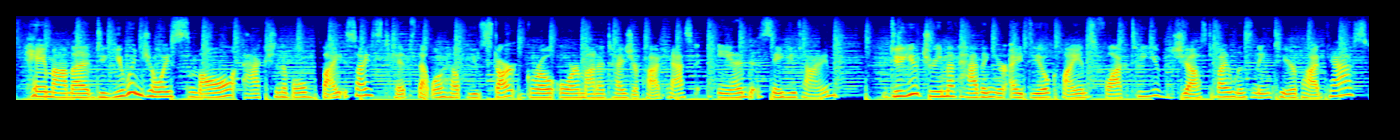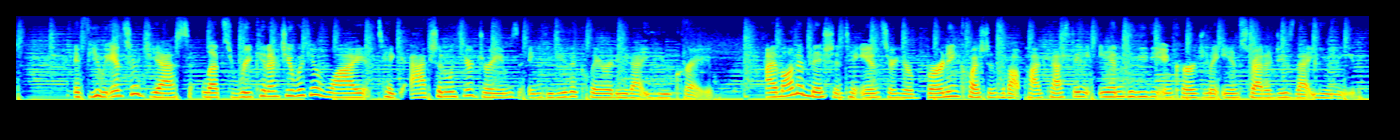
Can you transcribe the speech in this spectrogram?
Hey, Mama, do you enjoy small, actionable, bite sized tips that will help you start, grow, or monetize your podcast and save you time? Do you dream of having your ideal clients flock to you just by listening to your podcast? If you answered yes, let's reconnect you with your why, take action with your dreams, and give you the clarity that you crave. I'm on a mission to answer your burning questions about podcasting and give you the encouragement and strategies that you need.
